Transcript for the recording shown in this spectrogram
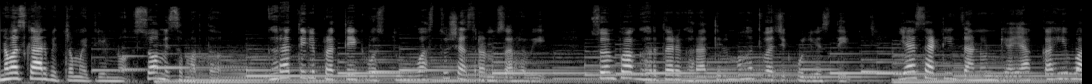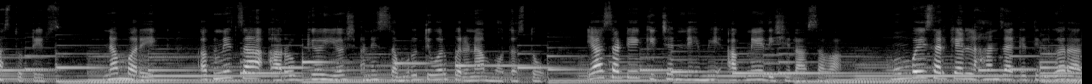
नमस्कार मित्रमैत्रिणींनो स्वामी समर्थ. घरातील प्रत्येक वस्तू वास्तुशास्त्रानुसार हवी. स्वयंपाक घर तर घरातील महत्वाची खोली असते. यासाठी जाणून घ्या या काही वास्तू टिप्स. नंबर एक अग्नीचा आरोग्य यश आणि समृद्धीवर परिणाम होत असतो. यासाठी किचन नेहमी आग्नेय दिशेला असावा. मुंबई सारख्या लहान जागेतील घरात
